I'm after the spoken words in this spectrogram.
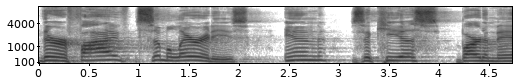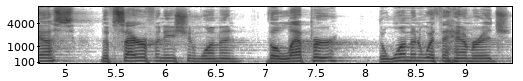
there are five similarities in Zacchaeus, Bartimaeus, the Syrophoenician woman, the leper, the woman with the hemorrhage.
